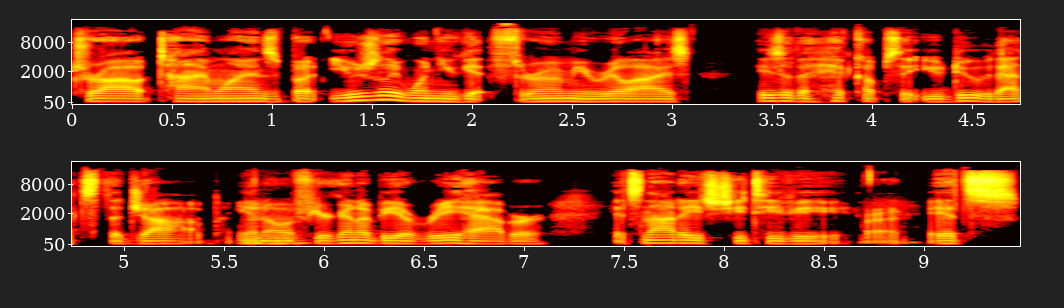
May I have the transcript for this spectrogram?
draw out timelines, but usually when you get through them, you realize these are the hiccups that you do. That's the job. You know, Mhm. if you're going to be a rehabber, it's not HGTV. Right. It's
